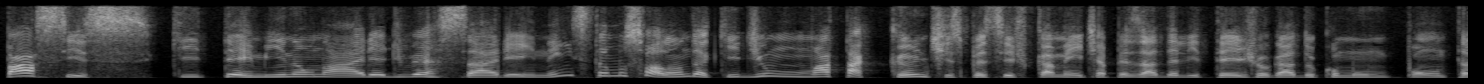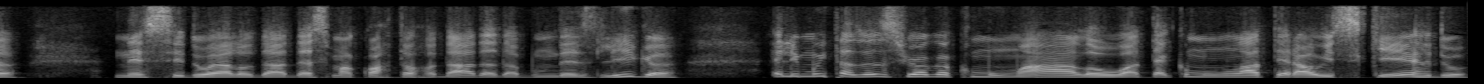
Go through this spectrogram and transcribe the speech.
passes que terminam na área adversária. E nem estamos falando aqui de um atacante especificamente, apesar dele ter jogado como um ponta nesse duelo da 14ª rodada da Bundesliga, ele muitas vezes joga como um ala ou até como um lateral esquerdo,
